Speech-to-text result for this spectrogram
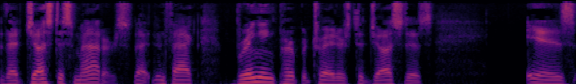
that justice matters. That in fact, bringing perpetrators to justice is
